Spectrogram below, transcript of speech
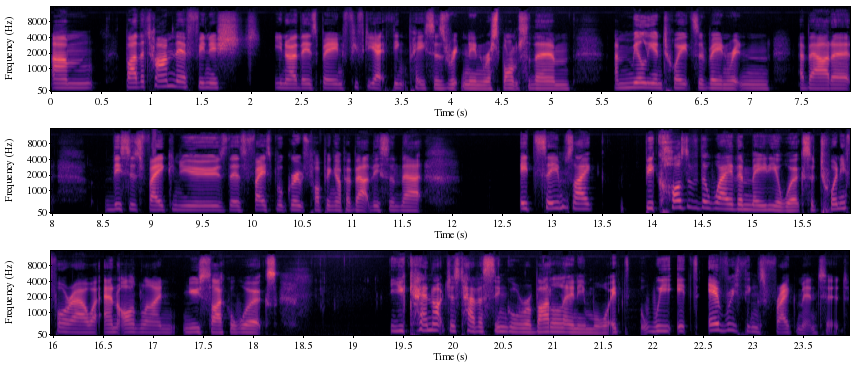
Um, by the time they're finished, you know, there's been 58 think pieces written in response to them. A million tweets have been written about it. This is fake news. There's Facebook groups popping up about this and that. It seems like because of the way the media works, a 24 hour and online news cycle works, you cannot just have a single rebuttal anymore. It's we it's everything's fragmented.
